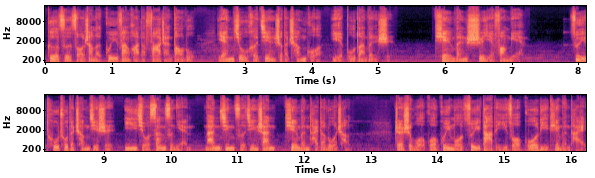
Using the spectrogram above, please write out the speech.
各自走上了规范化的发展道路。研究和建设的成果也不断问世。天文事业方面，最突出的成绩是一九三四年南京紫金山天文台的落成。这是我国规模最大的一座国立天文台，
